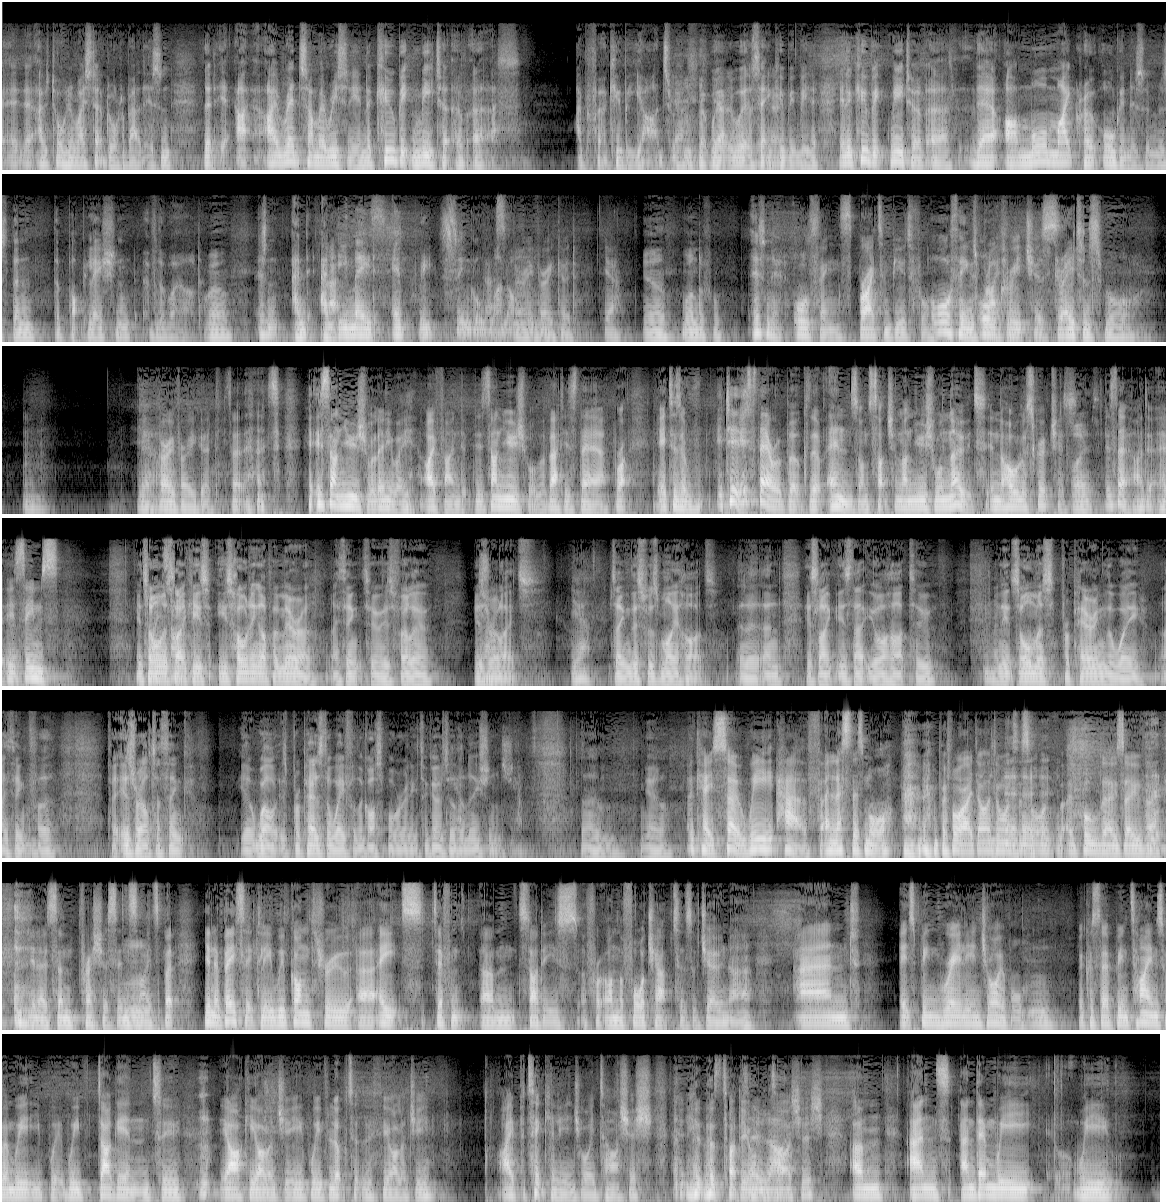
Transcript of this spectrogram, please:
I was talking to my stepdaughter about this, and that I, I read somewhere recently in the cubic meter of Earth. I prefer cubic yards, really, but we'll, we'll say cubic meter. In a cubic meter of Earth, there are more microorganisms than the population of the world. well, Isn't and and he made every single That's one of very, them, very good. Yeah. yeah, wonderful. Isn't it? All things, bright and beautiful. All things All bright, and- creatures. great and small. Mm. Yeah, very, very good. So, it's unusual anyway. I find it. It's unusual that that is there. Bri- It is a. It is. Is there a book that ends on such an unusual note in the whole of Scriptures? Right. Is there? I don't, it seems. It's almost like he's he's holding up a mirror, I think, to his fellow Israelites, Yeah. saying, "This was my heart," and uh, and it's like, "Is that your heart too?" Mm-hmm. And it's almost preparing the way, I think, for for Israel to think. You know, well, it prepares the way for the gospel, really, to go to the nations. Um, yeah. Okay, so we have, unless there's more, before I don't, I don't want to sort of bulldoze over, you know, some precious insights. But, you know, basically, we've gone through uh, eight different um, studies for, on the four chapters of Jonah, and it's been really enjoyable. Because there have been times when we, we, we've dug into the archaeology, we've looked at the theology, I particularly enjoyed Tarshish, the study So on. Tarshish, um, and and then we we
